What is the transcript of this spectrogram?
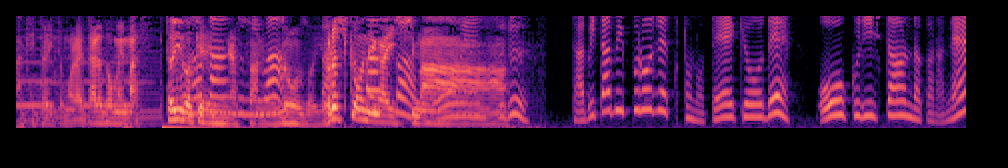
開けといてもらえたらと思います。というわけで皆さんどうぞよろしくお願いします。たびたびプロジェクトの提供でお送りしたんだからね。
